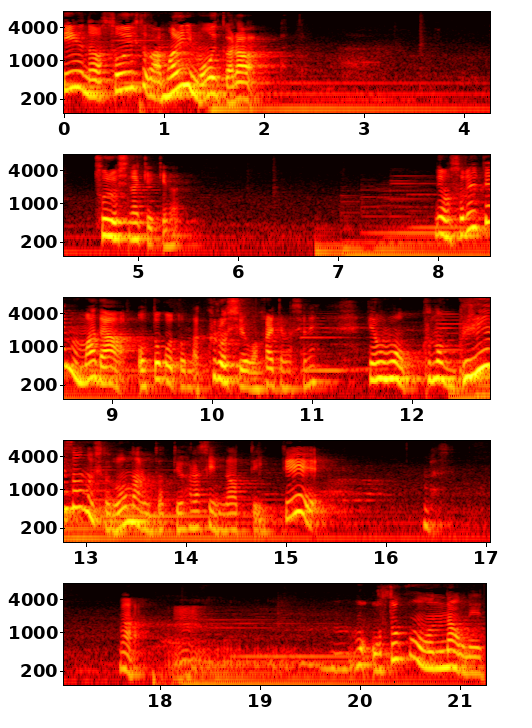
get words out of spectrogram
っていうのはそういう人があまりにも多いからそれをしなきゃいけない。でもそれでもまだ男と女黒白分かれてますよね。でももうこのグレーゾーンの人どうなるんだっていう話になっていてまあ、うんもう男女をね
